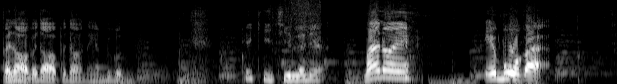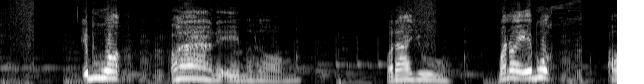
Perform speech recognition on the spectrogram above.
ไปต่อไปต่อไปต่อนะครับทุกคนได้กี่ชิ้นแล้วเนี่ย มาหน่อยเอบวกอะเอบวกว้าได้เอมาสองว่าได้อยู่ มาหน่อยเอบวกเอา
